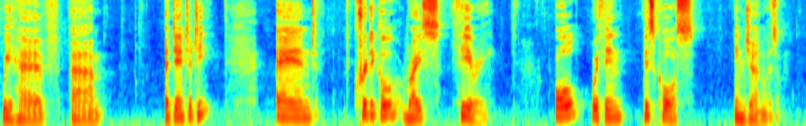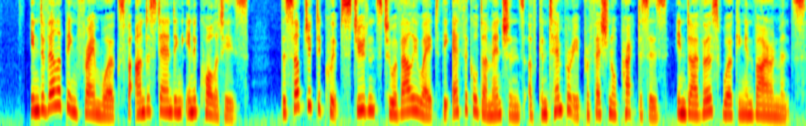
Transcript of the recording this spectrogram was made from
We have um, identity and critical race theory, all within this course in journalism. In developing frameworks for understanding inequalities, The subject equips students to evaluate the ethical dimensions of contemporary professional practices in diverse working environments.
